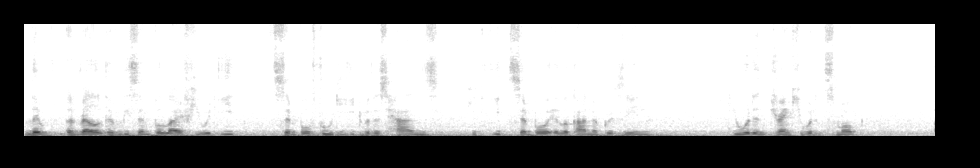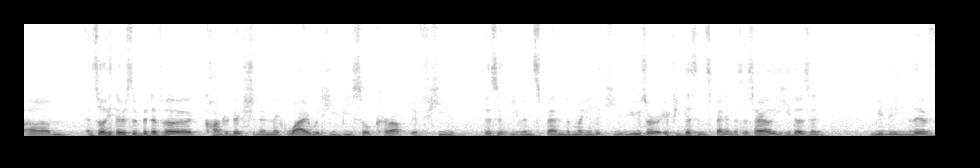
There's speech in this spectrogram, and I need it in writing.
lived a relatively simple life. He would eat simple food, he'd eat with his hands, he'd eat simple Ilocano cuisine. He wouldn't drink, he wouldn't smoke um, and so he, there's a bit of a contradiction in like why would he be so corrupt if he doesn't even spend the money that he used, or if he doesn't spend it necessarily, he doesn't really live,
